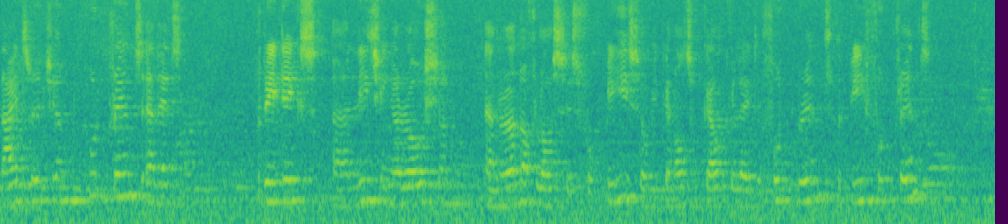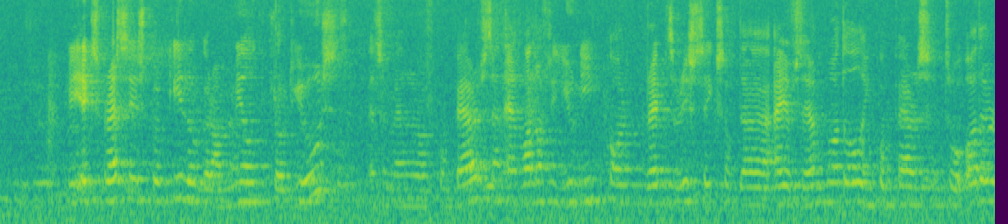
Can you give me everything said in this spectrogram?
nitrogen footprints and it predicts uh, leaching erosion and runoff losses for P, so we can also calculate the footprint, the P footprint. We express this per kilogram milk produced as a manner of comparison, and one of the unique characteristics of the IFSM model in comparison to other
